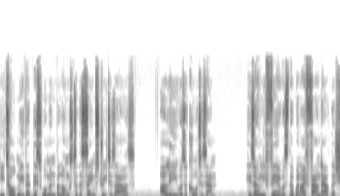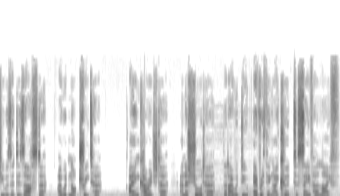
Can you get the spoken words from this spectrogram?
He told me that this woman belongs to the same street as ours. Ali was a courtesan. His only fear was that when I found out that she was a disaster, I would not treat her. I encouraged her and assured her that I would do everything I could to save her life.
